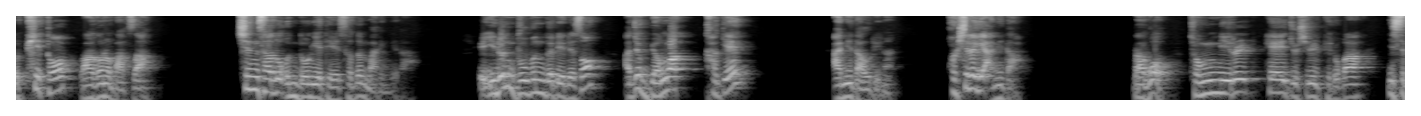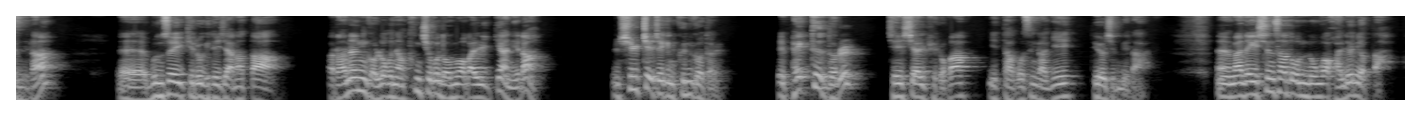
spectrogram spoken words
또 피터 와거너 박사 신사도 운동에 대해서든 말입니다. 이런 부분들에 대해서 아주 명확하게 아니다 우리는 확실하게 아니다 라고 정리를 해 주실 필요가 있습니다. 에, 문서에 기록이 되지 않았다라는 걸로 그냥 퉁치고 넘어갈 게 아니라 실제적인 근거들, 팩트들을 제시할 필요가 있다고 생각이 되어집니다. 에, 만약에 신사도 운동과 관련이 없다.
